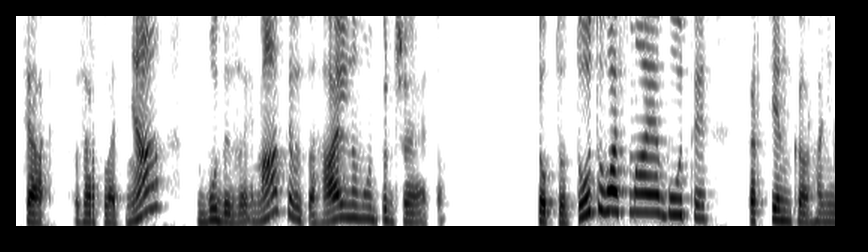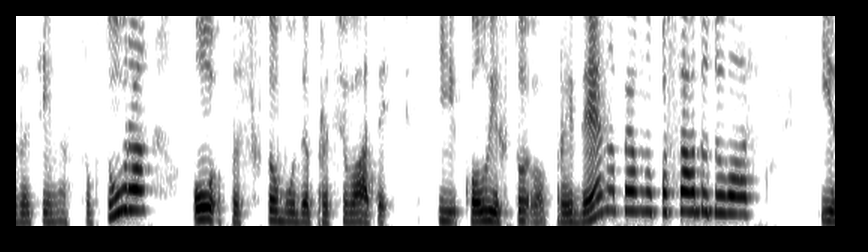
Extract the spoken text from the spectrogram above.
ця зарплатня буде займати в загальному бюджету. Тобто тут у вас має бути картинка організаційна структура, опис, хто буде працювати і коли хто прийде на певну посаду до вас, і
